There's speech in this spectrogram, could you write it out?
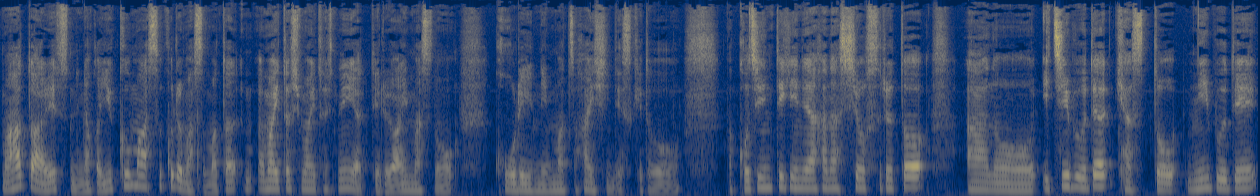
まあ、あとはあれですね、なんか、行くます来るます、また、毎年毎年ね、やってるアイマスの恒例年末配信ですけど、まあ、個人的な話をすると、あの、一部でキャスト、二部で、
